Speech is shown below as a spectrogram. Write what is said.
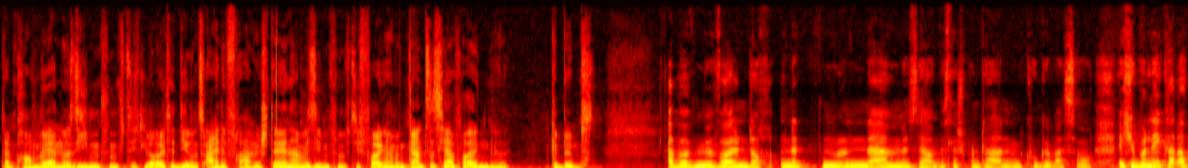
dann brauchen wir ja nur 57 Leute, die uns eine Frage stellen, haben wir 57 Folgen, haben wir ein ganzes Jahr Folgen ge gebimst. Aber wir wollen doch nicht, na, wir müssen ja auch ein bisschen spontan gucken, was so. Ich überlege gerade auch,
